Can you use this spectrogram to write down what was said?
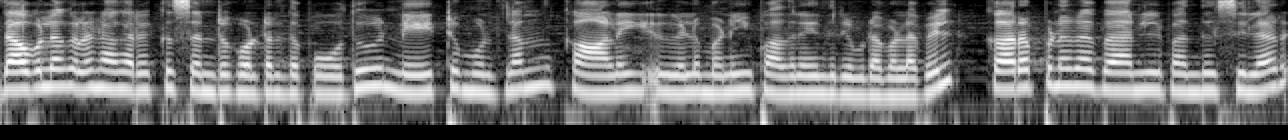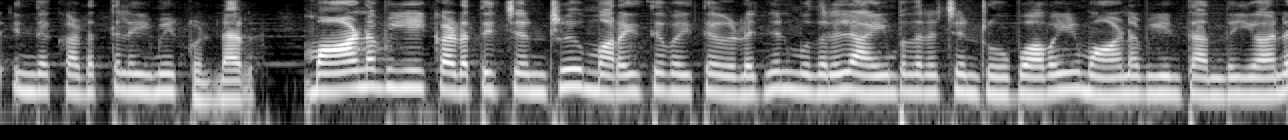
தவுலகல நகருக்கு சென்று கொண்டிருந்த போது நேற்று முன்தினம் காலை ஏழு மணி பதினைந்து நிமிடம் அளவில் கருப்பு நிற வேனில் வந்த சிலர் இந்த கடத்தலை மேற்கொண்டனர். மாணவியை கடத்திச் சென்று மறைத்து வைத்த இளைஞன் முதலில் ஐம்பது லட்சம் ரூபாவை மாணவியின் தந்தையான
